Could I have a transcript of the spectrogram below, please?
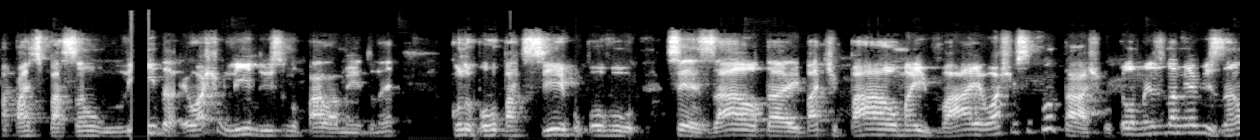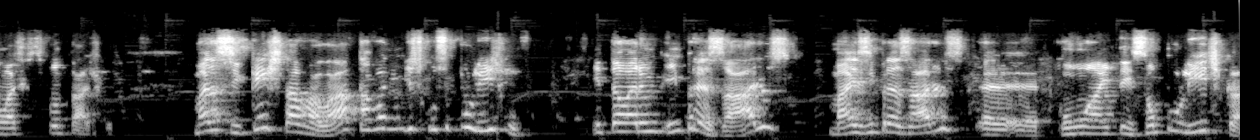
a participação linda, eu acho lindo isso no parlamento, né, quando o povo participa, o povo se exalta e bate palma e vai, eu acho isso fantástico, pelo menos na minha visão, eu acho isso fantástico. Mas assim, quem estava lá estava em um discurso político. Então eram empresários mas empresários é, com a intenção política.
